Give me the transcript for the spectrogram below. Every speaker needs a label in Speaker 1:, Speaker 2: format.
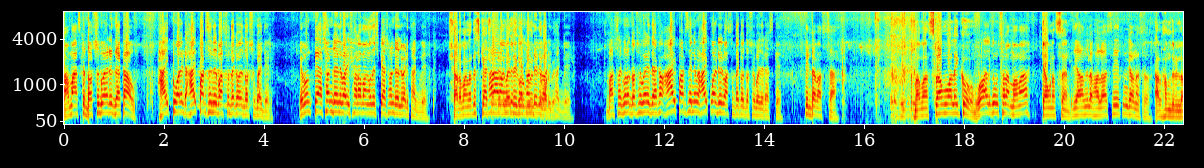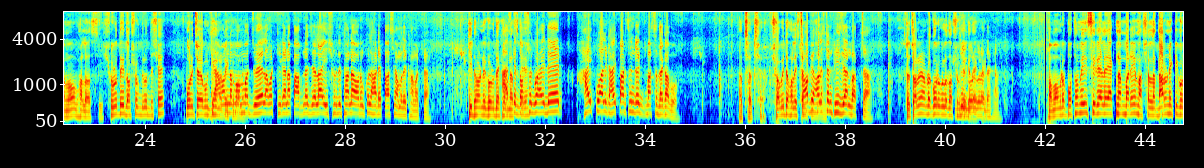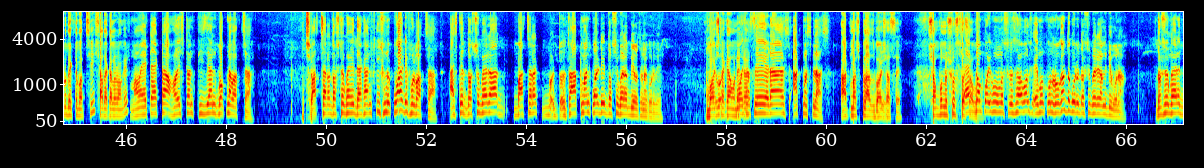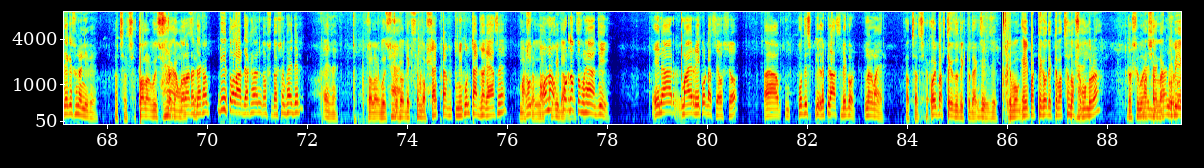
Speaker 1: মামা আজকে দর্শক ভাইদের দেখাও। হাই কোয়ালিটি হাই পার্সেন্টের বাচ্চা দেখাও দর্শক ভাইদের। এবং ক্যাশ অন ডেলিভারি সারা বাংলাদেশ ক্যাশ অন ডেলিভারি থাকবে।
Speaker 2: সারা বাংলাদেশ ক্যাশ অন পারবে।
Speaker 1: থাকবে। বাচ্চাগুলো দর্শক ভাই দেখাও হাই পার্সেন্ট এবং হাই কোয়ালিটির বাচ্চা দেখাও দর্শক ভাইদের আজকে। তিনটা বাচ্চা।
Speaker 2: মামা আসসালামু আলাইকুম।
Speaker 1: ওয়ালাইকুম সালাম মামা।
Speaker 2: কেমন আছেন?
Speaker 1: জি আলহামদুলিল্লাহ ভালো আছি। তুমি কেমন আছো?
Speaker 2: আলহামদুলিল্লাহ মামা ভালো আছি। শুরুতেই দর্শকদের উদ্দেশ্যে পরিচয় এবং
Speaker 1: জি,
Speaker 2: ঠিকানাটা
Speaker 1: আমার নাম মোহাম্মদ জুয়েল। আমার ঠিকানা পাবনা জেলা ঈশ্বরদী থানা অরণকুল হাটের পাশে আমাদের খামারটা।
Speaker 2: কি ধরনের গরু দেখাবেন
Speaker 1: আজকে দর্শক ভাইদের হাই কোয়ালিটি হাই পার্সেন্টের বাচ্চা দেখাবো।
Speaker 2: আচ্ছা আচ্ছা। সবই তো হলিস্টাইন
Speaker 1: সবই হলস্টেন ফিজিয়ান বাচ্চা।
Speaker 2: তো চলেন আমরা গরুগুলো দর্শকদেরকে
Speaker 1: গরুগুলো দেখা
Speaker 2: মামা আমরা প্রথমেই সিরিয়ালের এক নম্বরে মাশাআল্লাহ দারুণ একটি গরু দেখতে পাচ্ছি সাদা কালো রঙের।
Speaker 1: মামা এটা একটা হলস্টান ফিজিয়ান বকনা বাচ্চা।
Speaker 2: আচ্ছা।
Speaker 1: বাচ্চারা দর্শক ভাই দেখান কি সুন্দর কোয়ালিটি ফুল বাচ্চা। আজকে দর্শক ভাইরা বাচ্চারা জাতমান কোয়ালিটির দর্শক ভাইরা বিবেচনা করবে।
Speaker 2: বয়সটা কেমন এটা?
Speaker 1: বয়স আছে এটা আট মাস প্লাস
Speaker 2: আট মাস প্লাস বয়স আছে। সম্পূর্ণ সুস্থ
Speaker 1: একদম পরিপূর্ণ সুস্থ সবল। এমন কোন রোগান্ত করে দর্শক ভাইরা আমি দিব না। দর্শক ভাইরা দেখে শুনে নিবে।
Speaker 2: আচ্ছা আচ্ছা। তলার বৈশিষ্ট্যটা
Speaker 1: হ্যাঁ
Speaker 2: কেমন
Speaker 1: তলাটা দেখাও। কি তলার দেখান দর্শক ভাইদের? এই যে।
Speaker 2: তলার বৈশিষ্ট্যটা
Speaker 1: হ্যাঁ।
Speaker 2: দেখছেন দর্শক?
Speaker 1: চারটা নিপুণ চার জায়গায় আছে।
Speaker 2: মাশাআল্লাহ, খুবই
Speaker 1: পর্যাপ্ত হ্যাঁ জি। এনার মায়ের রেকর্ড আছে অবশ্য। পঁচিশ প্লাস রেকর্ড ওনার মায়ের।
Speaker 2: আচ্ছা আচ্ছা। ওই পাশ থেকে যদি একটু দেখেন।
Speaker 1: জি জি।
Speaker 2: এবং এই পাশ থেকেও দেখতে পাচ্ছেন দর্শক বন্ধুরা।
Speaker 1: দর্শক ভাই
Speaker 2: মাশাআল্লাহ,
Speaker 1: দেখান
Speaker 2: খুবই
